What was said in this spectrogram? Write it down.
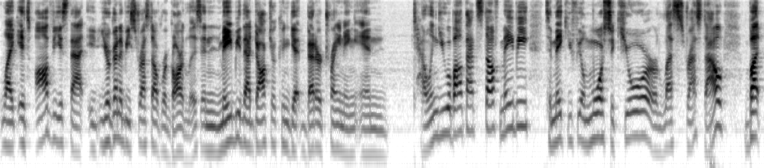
Like, it's obvious that you're going to be stressed out regardless, and maybe that doctor can get better training in telling you about that stuff, maybe to make you feel more secure or less stressed out. But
